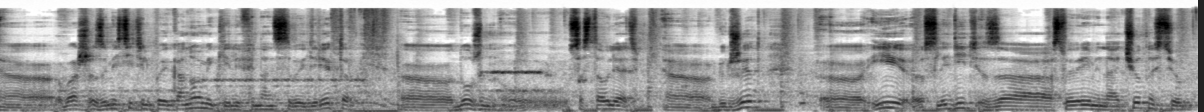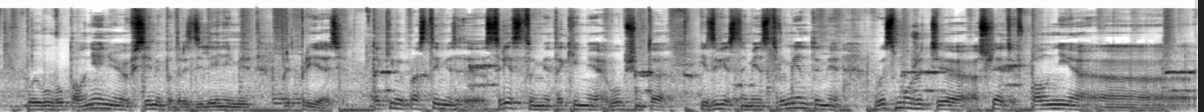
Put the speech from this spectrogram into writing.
э, ваш заместитель по экономике или финансовый директор должен составлять бюджет и следить за своевременной отчетностью по его выполнению всеми подразделениями предприятия. Такими простыми средствами, такими, в общем-то, известными инструментами вы сможете осуществлять вполне Э,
